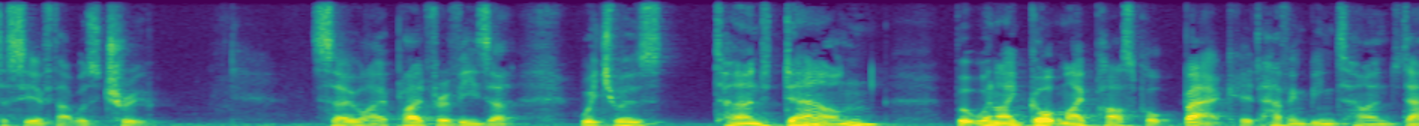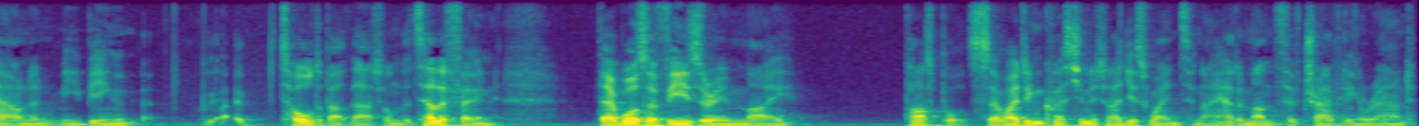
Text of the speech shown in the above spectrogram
to see if that was true. So I applied for a visa, which was turned down. But when I got my passport back, it having been turned down and me being uh, told about that on the telephone, there was a visa in my passport. So I didn't question it, I just went and I had a month of traveling around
